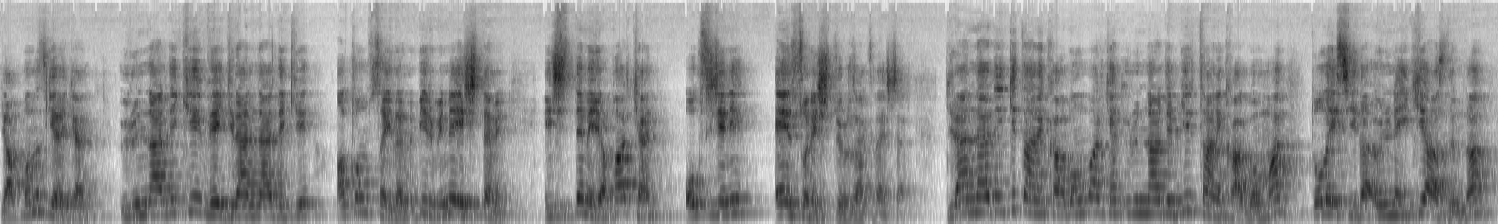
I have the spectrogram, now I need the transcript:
Yapmamız gereken ürünlerdeki ve girenlerdeki atom sayılarını birbirine eşitlemek. Eşitleme yaparken oksijeni en son eşitliyoruz arkadaşlar. Girenlerde iki tane karbon varken ürünlerde bir tane karbon var. Dolayısıyla önüne 2 yazdığımda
